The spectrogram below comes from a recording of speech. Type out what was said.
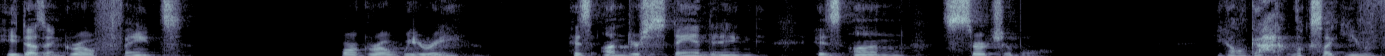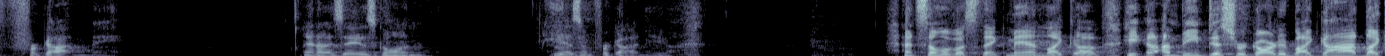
He doesn't grow faint or grow weary. His understanding is unsearchable. You're going, God, it looks like you've forgotten me. And Isaiah's going, He hasn't forgotten you. And some of us think, man, like uh, he, I'm being disregarded by God. Like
